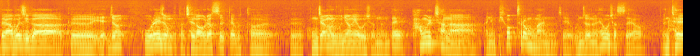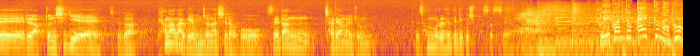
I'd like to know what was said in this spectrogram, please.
저희 아버지가 그 예전 오래 전부터 제가 어렸을 때부터 그 공장을 운영해 오셨는데 화물차나 아니면 픽업 트럭만 이제 운전을 해 오셨어요. 은퇴를 앞둔 시기에 제가 편안하게 운전하시라고 세단 차량을 좀 그 선물을 해드리고 싶었었어요. 외관도 깔끔하고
